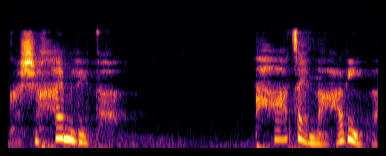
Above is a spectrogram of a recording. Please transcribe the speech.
可是 Hamlet，他在哪里呢？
